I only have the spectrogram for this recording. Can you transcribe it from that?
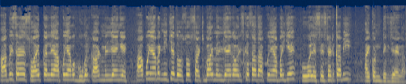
आप इस तरह से स्वाइप कर ले, आपको यहाँ पर गूगल कार्ड मिल जाएँगे। आपको यहाँ पर नीचे दोस्तों सर्च बार मिल जाएगा और इसके साथ आपको यहाँ पर ये गूगल असिस्टेंट का भी आइकॉन दिख जाएगा।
